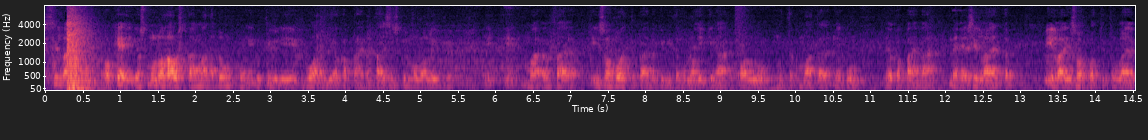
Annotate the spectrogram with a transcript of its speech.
sillä okei, okay, jos mulla on hauskaa, mä otan dunkkuun niin tyyliin huolella joka päivä, tai siis kyllä mulla oli iso voittopäiväkin, mitä mulla on ikinä ollut, mutta kun mä otan niin kuin, joka päivä menee sillä että illan iso potti tulee,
